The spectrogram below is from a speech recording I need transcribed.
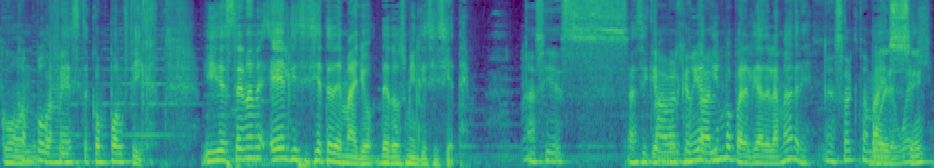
con, Con Paul con este con Paul Feig y estrenan el 17 de mayo de 2017. Así es. Así que a ver pues, qué muy a tiempo para el Día de la Madre. Exactamente. Pues By the way. sí.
